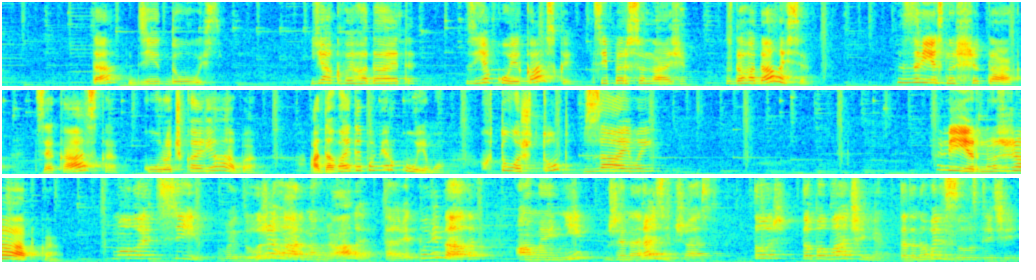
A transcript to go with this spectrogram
та дідусь. Як ви гадаєте, з якої казки ці персонажі? Здогадалися? Звісно, що так. Це казка курочка ряба. А давайте поміркуємо, хто ж тут зайвий? Вірно, жабка. Молодці! Ви дуже гарно грали та відповідали. А мені вже наразі час. Тож, до побачення та до нових зустрічей.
